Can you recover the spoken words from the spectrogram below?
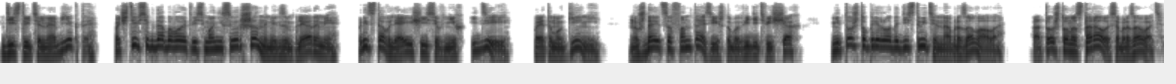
действительные объекты почти всегда бывают весьма несовершенными экземплярами, представляющиеся в них идеи, поэтому гений нуждается в фантазии, чтобы видеть в вещах не то, что природа действительно образовала, а то, что она старалась образовать,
